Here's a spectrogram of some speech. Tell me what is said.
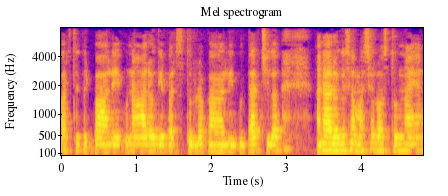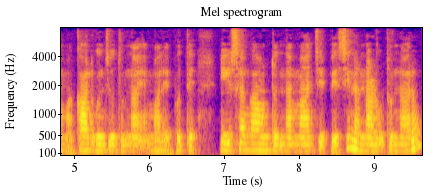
పరిస్థితులు బాగాలేవు. నా ఆరోగ్య పరిస్థితులు బాగాలేవు. తరచుగా అనారోగ్య సమస్యలు వస్తున్నాయమ్మా కాలు గుంజుతున్నాయమ్మా లేకపోతే నీరసంగా ఉంటుందమ్మా అని చెప్పేసి నన్ను అడుగుతున్నారు.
